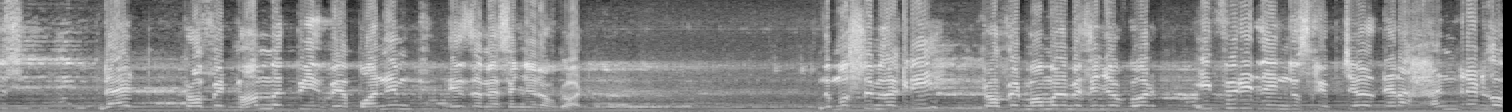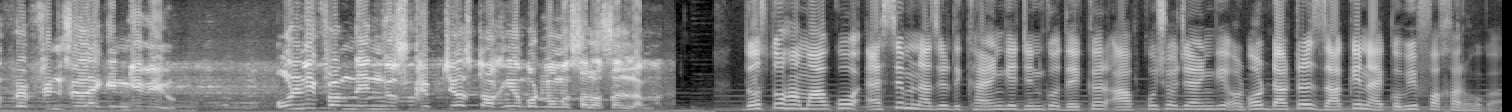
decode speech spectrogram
is that Prophet Muhammad, peace be upon him, is the messenger of God. The Muslims agree, Prophet Muhammad is the messenger of God. If you read the Hindu scriptures, there are hundreds of references I can give you. Only from the Hindu scriptures talking about Muhammad. दोस्तों हम आपको ऐसे मनाजिर दिखाएँगे जिनको देखकर आप खुश हो जाएँगे और, और डॉक्टर जाकिर नायक को भी फखर होगा।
